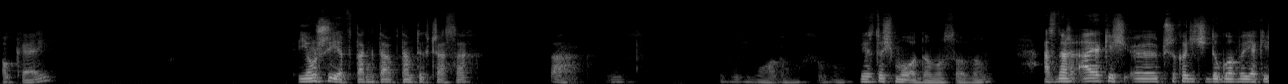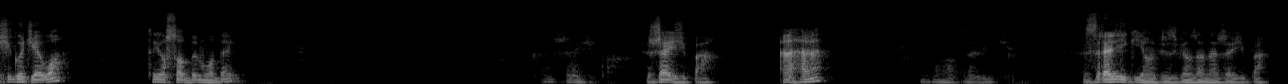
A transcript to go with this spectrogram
Okej. I on żyje w, tam, w tamtych czasach. Tak, jest dosyć młodą osobą. Jest dość młodą osobą. A znasz, a jakieś, e, przychodzi ci do głowy jakieś jego dzieło? Tej osoby młodej? Jakaś rzeźba Rzeźba. Aha. związana z religią. Z religią związana rzeźba.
